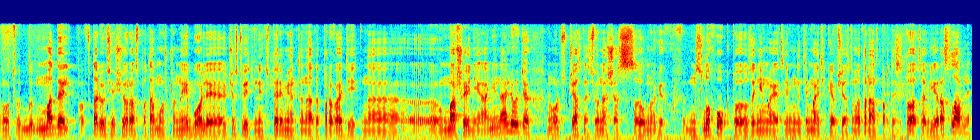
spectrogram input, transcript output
Вот модель, повторюсь еще раз, потому что наиболее чувствительные эксперименты надо проводить на э, машине, а не на людях. Ну, вот, в частности, у нас сейчас у многих на слуху, кто занимается именно тематикой общественного транспорта, ситуация в Ярославле,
